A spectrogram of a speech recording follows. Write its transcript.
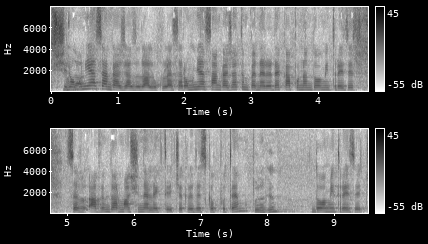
Și nu, România da. se angajează la lucrurile astea. România s-a angajat în PNRR ca până în 2030 să avem doar mașini electrice. Credeți că putem? Până când? 2030.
